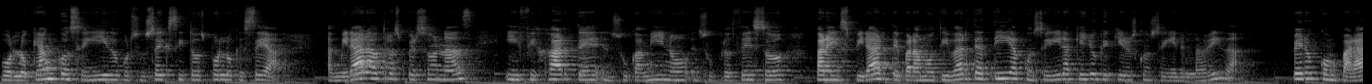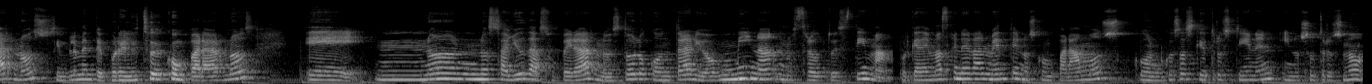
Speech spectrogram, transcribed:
por lo que han conseguido, por sus éxitos, por lo que sea. Admirar a otras personas y fijarte en su camino, en su proceso, para inspirarte, para motivarte a ti a conseguir aquello que quieres conseguir en la vida. Pero compararnos, simplemente por el hecho de compararnos, eh, no nos ayuda a superarnos, todo lo contrario, mina nuestra autoestima, porque además generalmente nos comparamos con cosas que otros tienen y nosotros no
